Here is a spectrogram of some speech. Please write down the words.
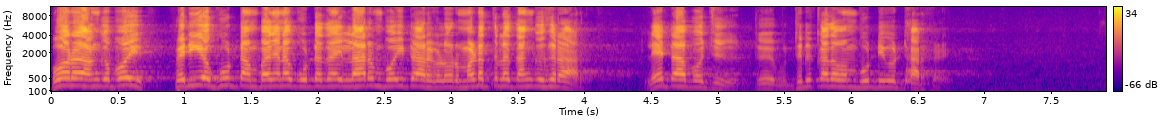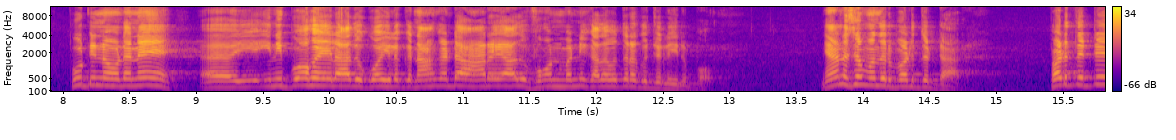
போகிற அங்கே போய் பெரிய கூட்டம் பஜனை கூட்டத்தை எல்லாரும் போயிட்டார்கள். ஒரு மடத்தில் தங்குகிறார். லேட்டாக போச்சு. திருக்கதவம் பூட்டி விட்டார்கள். பூட்டின உடனே இனி போக இயலாது கோயிலுக்கு. நாங்கள்கிட்ட ஆரையாவது ஃபோன் பண்ணி கதவு திறக்க சொல்லியிருப்போம். ஞானசம்பந்தர் படுத்துட்டார். படுத்துட்டு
